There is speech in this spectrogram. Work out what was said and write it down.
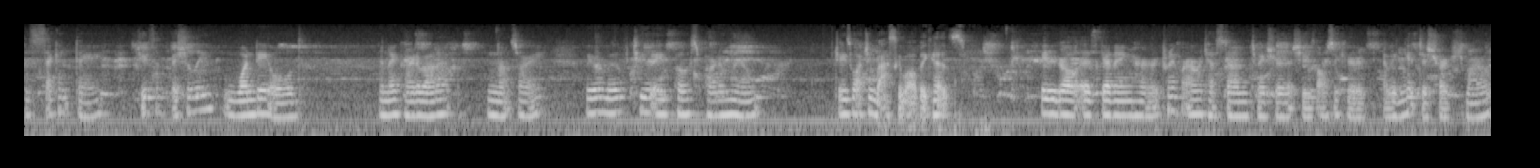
the second day. She's officially one day old. And I cried about it. I'm not sorry. We were moved to a postpartum room. Jay's watching basketball because baby girl is getting her 24 hour test done to make sure that she's all secured and we can get discharged tomorrow.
